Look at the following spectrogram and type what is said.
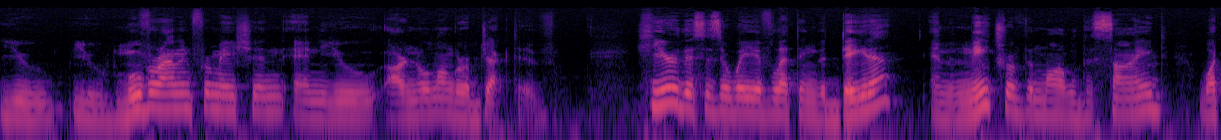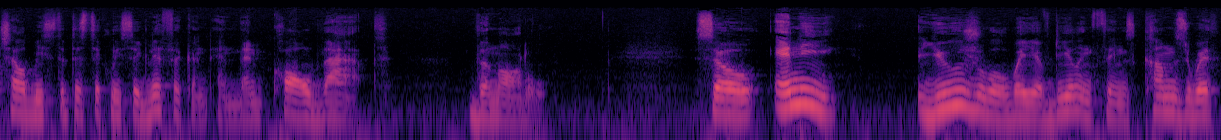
You, you move around information and you are no longer objective. Here, this is a way of letting the data and the nature of the model decide what shall be statistically significant and then call that the model. So any usual way of dealing things comes with,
